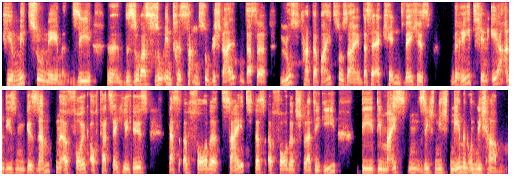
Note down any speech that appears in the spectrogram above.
hier mitzunehmen, sie äh, sowas so interessant zu gestalten, dass er Lust hat, dabei zu sein, dass er erkennt, welches Rädchen er an diesem gesamten Erfolg auch tatsächlich ist, das erfordert Zeit, das erfordert Strategie, die die meisten sich nicht nehmen und nicht haben.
